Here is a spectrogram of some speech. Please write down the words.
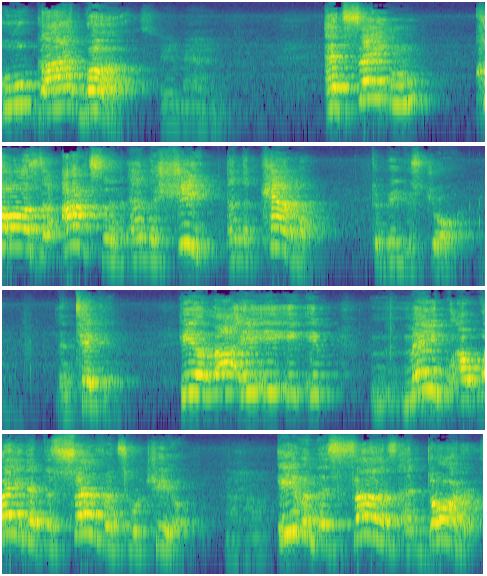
who God was. Amen. And Satan caused the oxen and the sheep and the camel to be destroyed and taken. He allowed he, he, he, he made a way that the servants were killed, Uh-huh. even the sons and daughters.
